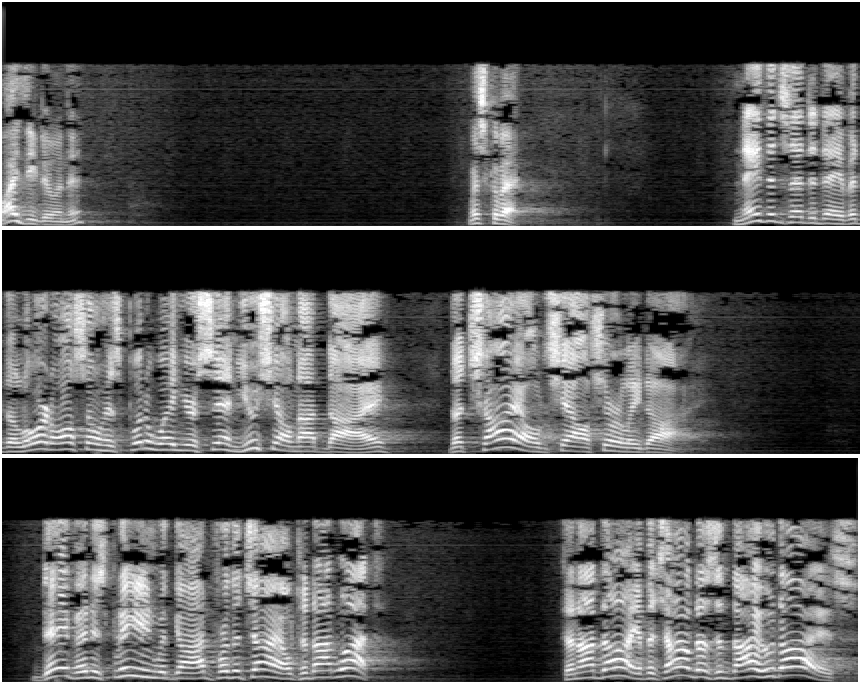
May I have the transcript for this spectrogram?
Why is he doing this? Let's go back. Nathan said to David, The Lord also has put away your sin. You shall not die. The child shall surely die. David is pleading with God for the child to not what? To not die. If the child doesn't die, who dies?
